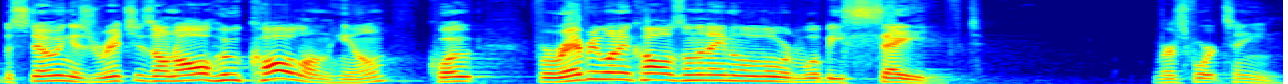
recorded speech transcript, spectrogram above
bestowing his riches on all who call on him. Quote, For everyone who calls on the name of the Lord will be saved. Verse 14.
